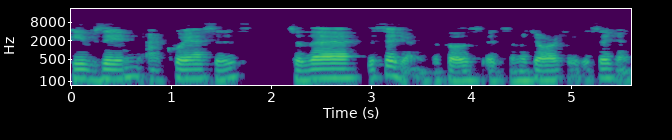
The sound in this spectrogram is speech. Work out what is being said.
gives in, acquiesces to their decision because it's a majority decision.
